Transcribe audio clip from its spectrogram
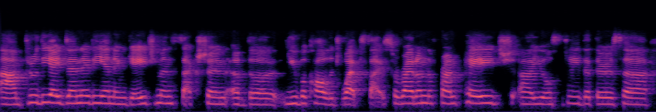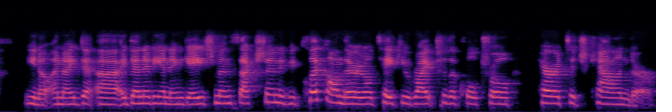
um, through the identity and engagement section of the Yuba College website. So right on the front page, uh, you'll see that there's a you know, an uh, identity and engagement section. If you click on there, it'll take you right to the cultural heritage calendar.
